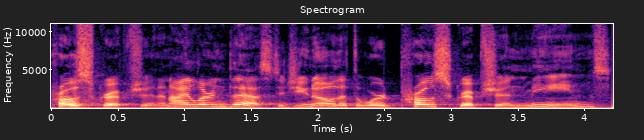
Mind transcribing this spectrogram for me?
Proscription. And I learned this. Did you know that the word proscription means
